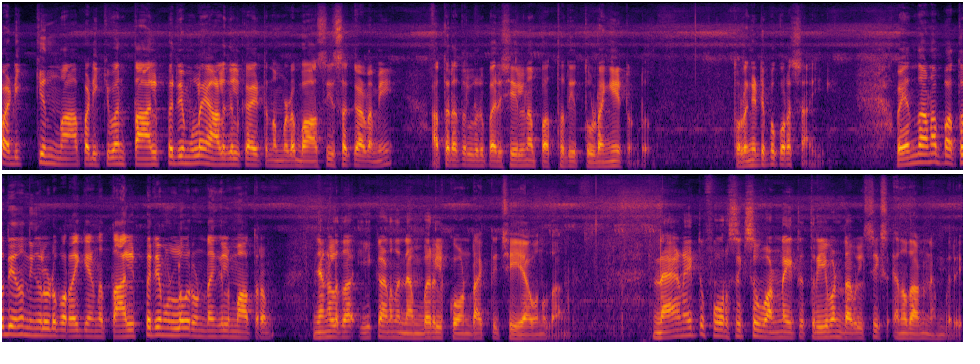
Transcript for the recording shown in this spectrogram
പഠിക്കുന്ന പഠിക്കുവാൻ താല്പര്യമുള്ള ആളുകൾക്കായിട്ട് നമ്മുടെ ബാസീസ് അക്കാഡമി അത്തരത്തിലുള്ളൊരു പരിശീലന പദ്ധതി തുടങ്ങിയിട്ടുണ്ട്. തുടങ്ങിയിട്ടിപ്പോൾ കുറച്ചായി. അപ്പോൾ എന്താണ് പദ്ധതി എന്ന് നിങ്ങളോട് പറയുകയാണ് താല്പര്യമുള്ളവരുണ്ടെങ്കിൽ മാത്രം ഞങ്ങളിത് ഈ കാണുന്ന നമ്പറിൽ കോൺടാക്റ്റ് ചെയ്യാവുന്നതാണ്. Nine eight four six one eight three one double six എന്നതാണ് നമ്പർ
